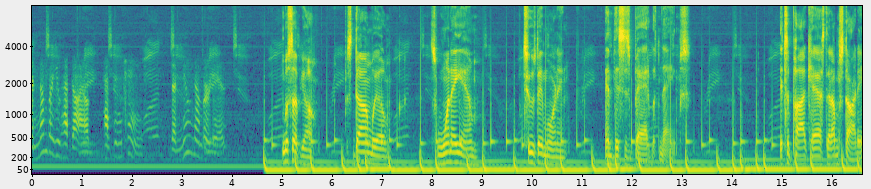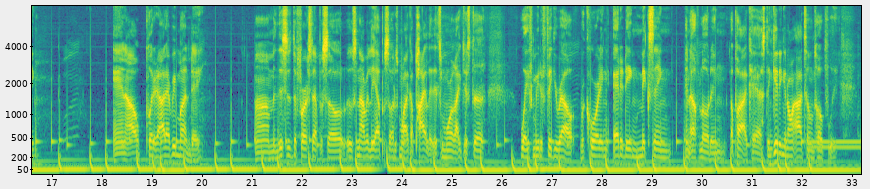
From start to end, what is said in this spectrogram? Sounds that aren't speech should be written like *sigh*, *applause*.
The number you have dialed has been changed. The new number is. What's up, y'all? It's Don Will. It's 1 a.m. Tuesday morning, and this is Bad with Names. It's a podcast that I'm starting, and I'll put it out every Monday. Um, and this is the first episode. It's not really an episode, it's more like a pilot. It's more like just a way for me to figure out recording, editing, mixing, and uploading a podcast and getting it on iTunes, hopefully.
